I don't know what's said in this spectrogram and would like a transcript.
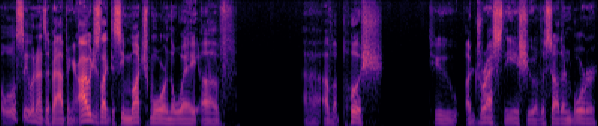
We'll see what ends up happening. Here. I would just like to see much more in the way of uh, of a push to address the issue of the southern border,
